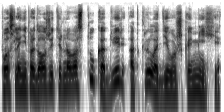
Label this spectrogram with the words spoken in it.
После непродолжительного стука дверь открыла девушка Михи.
